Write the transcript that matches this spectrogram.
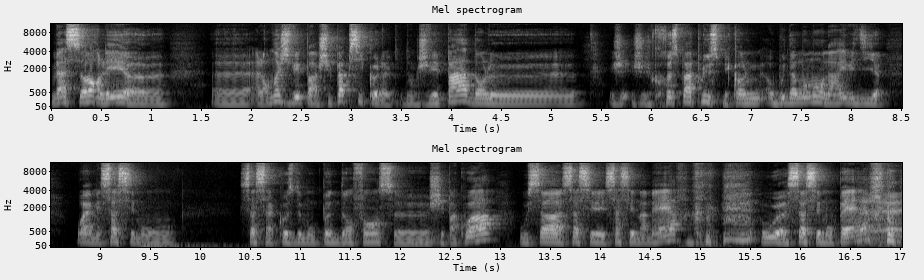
Là sort les. euh, euh, alors moi je vais pas, je suis pas psychologue, donc je vais pas dans le, je, je creuse pas plus, mais quand au bout d'un moment on arrive et dit, ouais mais ça c'est mon, ça c'est à cause de mon pote d'enfance, euh, Mhm. je sais pas quoi, ou ça ça c'est ça c'est ma mère, ou euh, ça c'est mon père, Ouais.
